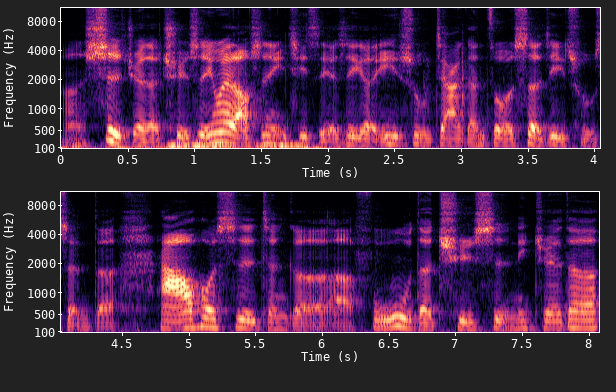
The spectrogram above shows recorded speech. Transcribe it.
呃视觉的趋势？因为老师你其实也是一个艺术家跟做设计出身的，然后或是整个呃服务的趋势，你觉得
